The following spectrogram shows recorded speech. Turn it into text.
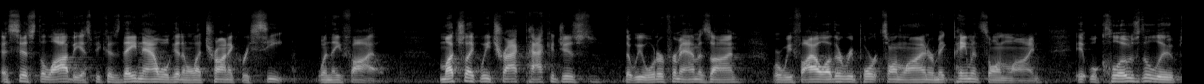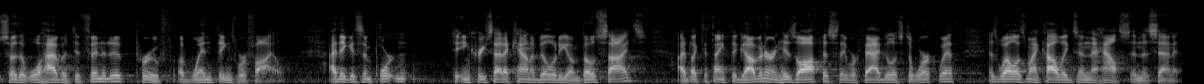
assists the lobbyists because they now will get an electronic receipt when they file. Much like we track packages that we order from Amazon or we file other reports online or make payments online, it will close the loop so that we'll have a definitive proof of when things were filed. I think it's important to increase that accountability on both sides. I'd like to thank the governor and his office. They were fabulous to work with, as well as my colleagues in the House and the Senate.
